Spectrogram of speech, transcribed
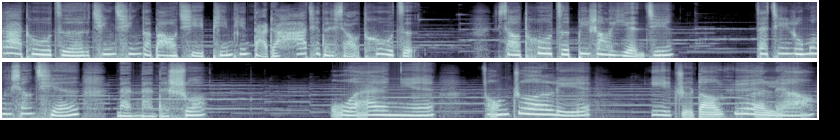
大兔子轻轻地抱起频频打着哈欠的小兔子，小兔子闭上了眼睛，在进入梦乡前喃喃地说。我爱你，从这里一直到月亮。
